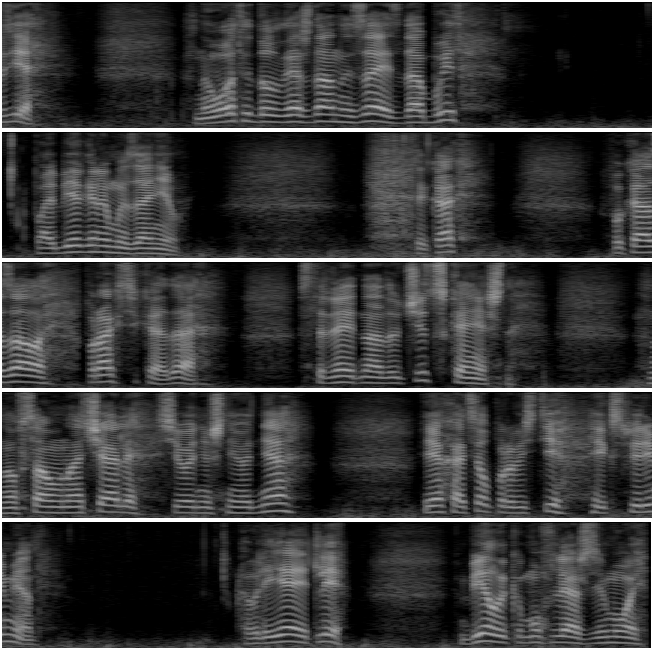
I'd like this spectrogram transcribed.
Друзья, ну вот и долгожданный заяц добыт. Побегали мы за ним. Ты как? Показала практика, да. Стрелять надо учиться, конечно. Но в самом начале сегодняшнего дня я хотел провести эксперимент. Влияет ли белый камуфляж зимой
